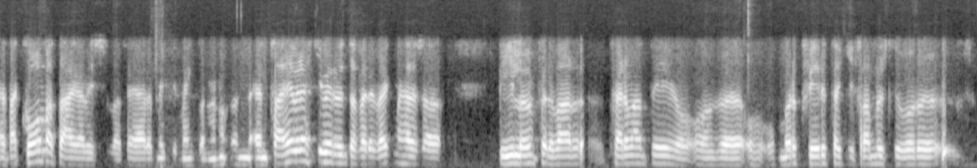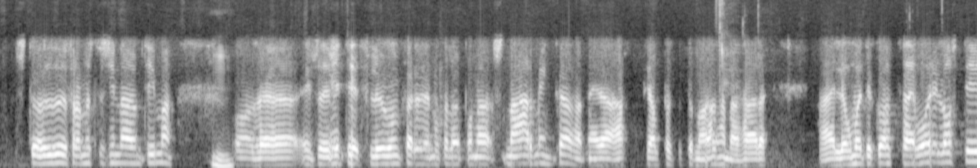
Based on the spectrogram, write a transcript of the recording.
en það koma daga visslega þegar er mikil mengun en, en, það hefur ekki verið undanferði vegna þess að bílaumferði var hverfandi og, og, og, og mörg fyrirtæki í framlýslu voru stöðuðu framlýslu sína um tíma og uh, eins og þið vitið flugumferði er náttúrulega búin að snarminga þannig að allt hjálpast þetta maður þannig að það er, það er ljómandi gott, það er voru í lofti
